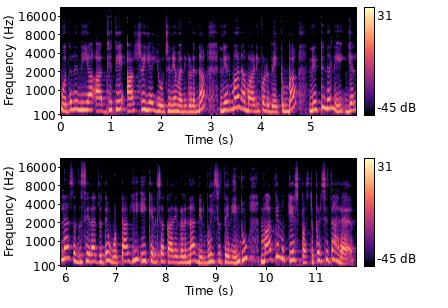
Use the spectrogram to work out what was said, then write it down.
ಮೊದಲನೆಯ ಆದ್ಯತೆ ಆಶ್ರಯ ಯೋಜನೆ ಮನೆಗಳನ್ನು ನಿರ್ಮಾಣ ಮಾಡಿಕೊಡಬೇಕೆಂಬ ನಿಟ್ಟಿನಲ್ಲಿ ಎಲ್ಲ ಸದಸ್ಯರ ಜೊತೆ ಒಟ್ಟಾಗಿ ಈ ಕೆಲಸ ಕಾರ್ಯಗಳನ್ನು ನಿರ್ವಹಿಸುತ್ತೇನೆ ಎಂದು ಮಾಧ್ಯಮಕ್ಕೆ ಸ್ಪಷ್ಟಪಡಿಸಿದ್ದಾರೆ.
